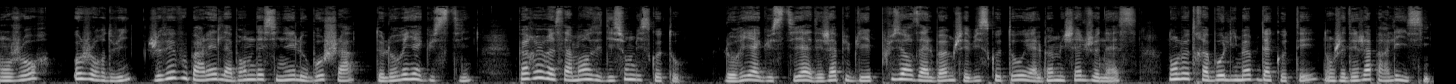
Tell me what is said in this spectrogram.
Bonjour, aujourd'hui je vais vous parler de la bande dessinée Le Beau Chat de Laurie Agusti, parue récemment aux éditions Biscotto. Laurie Agusti a déjà publié plusieurs albums chez Biscotto et Albin Michel Jeunesse, dont le très beau L'immeuble d'à côté, dont j'ai déjà parlé ici.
